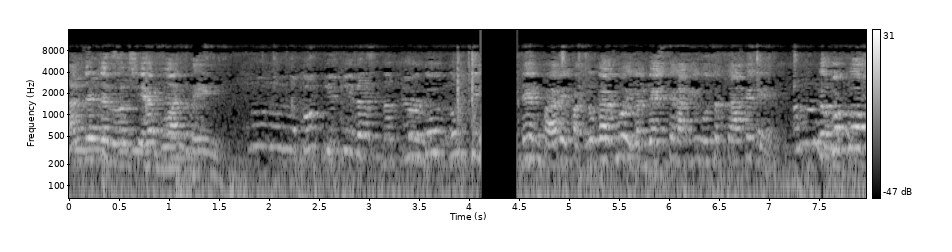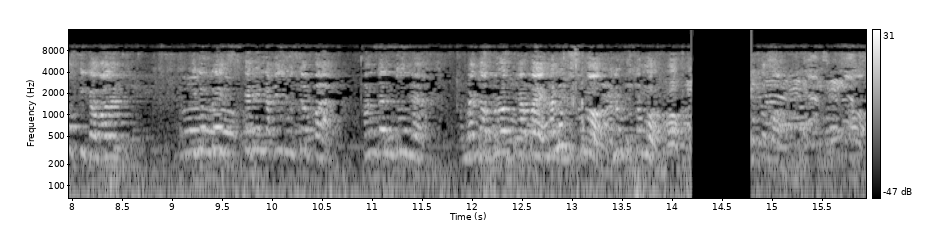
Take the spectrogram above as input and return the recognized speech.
Under the rules, you have one day. No, no, no, don't give me that, that No, you're... don't, think. Then, pare, pag lugar mo, ilang beses ka nakiusap sa akin eh. Huwag mo ako sigawan. Ilang beses ka rin nakiusap pa. Hanggang doon na. Nag-abroad ka pa eh. Anong gusto mo? Anong gusto mo? Oh. Gusto mo? Oh.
